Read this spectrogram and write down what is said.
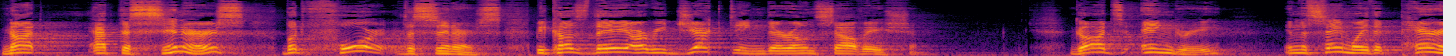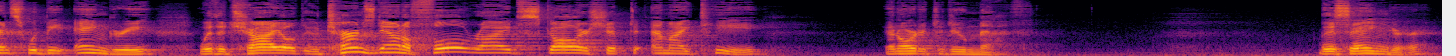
Not at the sinners, but for the sinners, because they are rejecting their own salvation. God's angry in the same way that parents would be angry with a child who turns down a full ride scholarship to MIT in order to do meth. This anger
